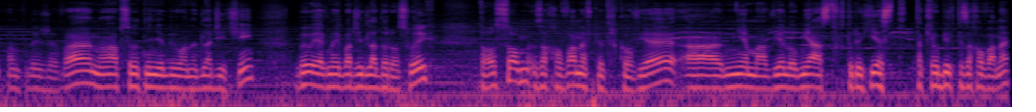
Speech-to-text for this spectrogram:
y, pan podejrzewa, no absolutnie nie były one dla dzieci, były jak najbardziej dla dorosłych. To są zachowane w Piotrkowie, a nie ma wielu miast, w których jest takie obiekty zachowane.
